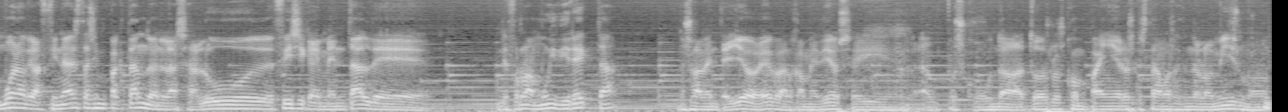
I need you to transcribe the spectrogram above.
bueno, que al final estás impactando en la salud física y mental de, de forma muy directa, no solamente yo, eh, válgame Dios, y pues junto a todos los compañeros que estamos haciendo lo mismo,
